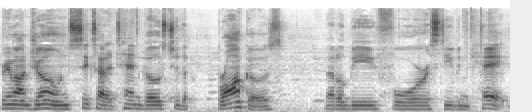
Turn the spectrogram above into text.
Dre'Mont Jones, 6 out of 10 goes to the Broncos. That'll be for Stephen K.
